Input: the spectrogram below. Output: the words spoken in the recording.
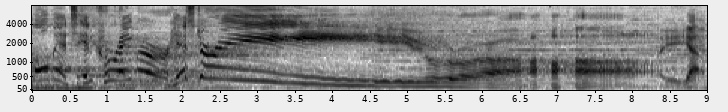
moment in Kramer history. yeah.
